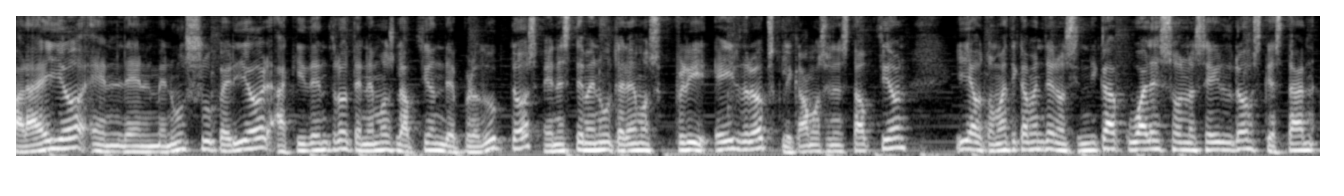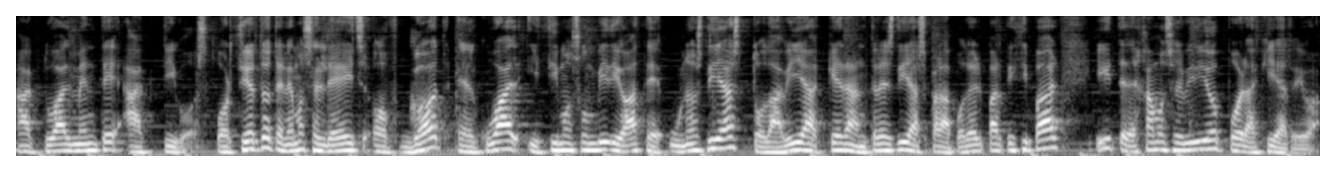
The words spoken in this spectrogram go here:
para ello, en el menú superior, aquí dentro tenemos la opción de productos. En este menú tenemos Free Airdrops, clicamos en esta opción y automáticamente nos indica cuáles son los airdrops que están actualmente activos. Por cierto, tenemos el de Age of God, el cual hicimos un vídeo hace unos días, todavía quedan tres días para poder participar y te dejamos el vídeo por aquí arriba.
